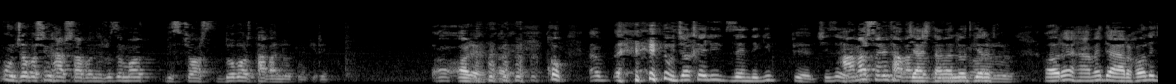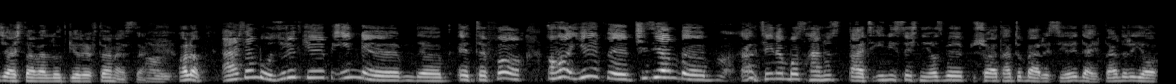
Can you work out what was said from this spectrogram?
اونجا باشین هر شبانه روز ما 24 دو بار تولد می‌گیریم. آره آره. خب اونجا خیلی زندگی چیز همش داریم تولد تولد گرفت. آره. همه در حال جشن تولد گرفتن هستن آره. حالا ارزم به حضورت که این اتفاق آها یه چیزی هم البته اینم باز هنوز قطعی نیستش نیاز به شاید حتی بررسی های دقیق داره یا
